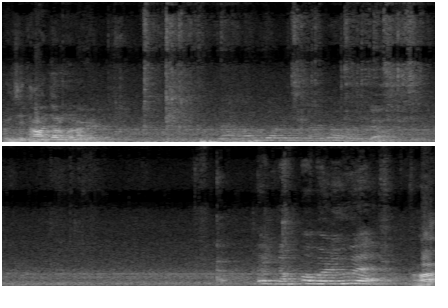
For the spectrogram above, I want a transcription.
સમજી ખાવાનું ચાલુ બનાવે. નાખે જા. હા?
